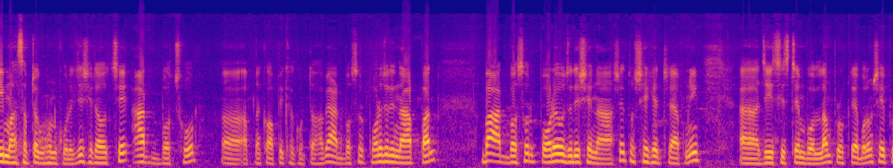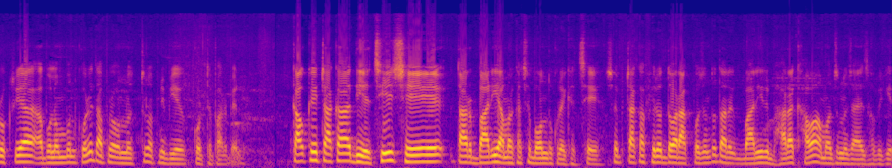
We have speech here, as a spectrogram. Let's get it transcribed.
এই মাসাবটা গ্রহণ করেছি। সেটা হচ্ছে আট বছর আপনাকে অপেক্ষা করতে হবে। আট বছর পরে যদি না পান বা আট বছর পরেও যদি সে না আসে, তো সেক্ষেত্রে আপনি যেই সিস্টেম বললাম, প্রক্রিয়া বললাম, সেই প্রক্রিয়া অবলম্বন করে তারপর অন্যত্র আপনি বিয়ে করতে পারবেন। কাউকে টাকা দিয়েছি, সে তার বাড়ি আমার কাছে বন্ধ করে রেখেছে। সে টাকা ফেরত দেওয়ার আগ পর্যন্ত তার বাড়ির ভাড়া খাওয়া আমার জন্য জায়েজ হবে কি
